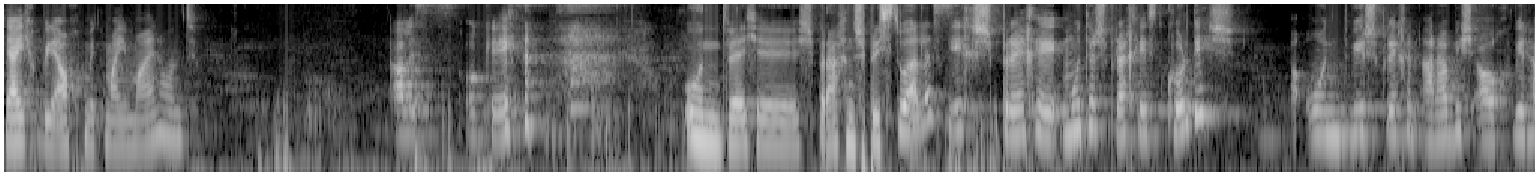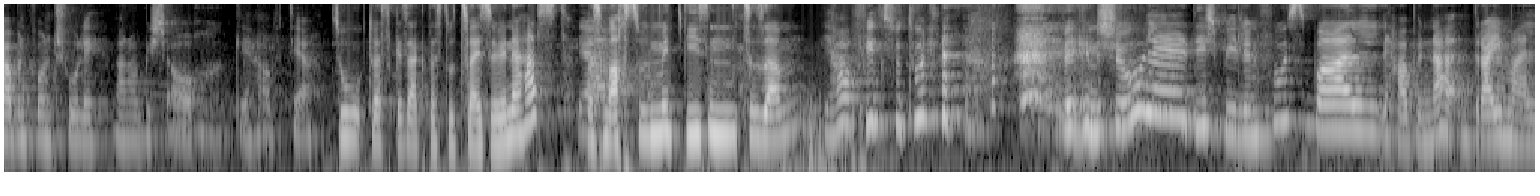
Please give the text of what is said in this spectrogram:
ja, ich bin auch mit meinem Mann und alles okay. Und welche Sprachen sprichst du alles? Ich spreche, Muttersprache ist Kurdisch und wir sprechen Arabisch auch. Wir haben von Schule Arabisch auch gehabt, ja. Du, du hast gesagt, dass du zwei Söhne hast. Ja. Was machst du mit diesen zusammen? Ja, viel zu tun. Wegen Schule, die spielen Fußball, haben dreimal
